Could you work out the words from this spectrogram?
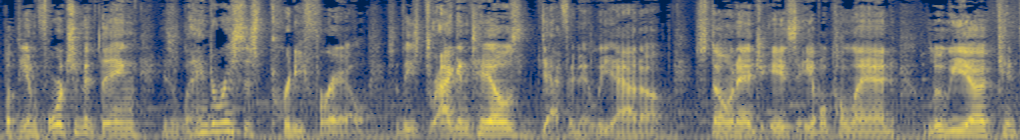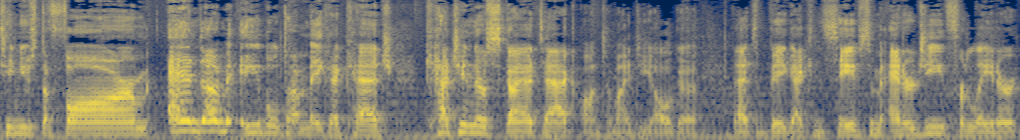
but the unfortunate thing is Landorus is pretty frail, so these Dragon Tails definitely add up. Stone Edge is able to land, Lugia continues to farm, and I'm able to make a catch, catching their Sky Attack onto my Dialga. That's big, I can save some energy for later,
